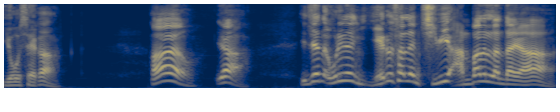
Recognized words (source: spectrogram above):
요새가 아유, 야, 이제는 우리는 예루살렘 지위 안 받을란다, 야.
